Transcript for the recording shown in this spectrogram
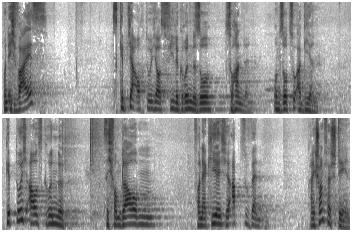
Und ich weiß, Es gibt ja auch durchaus viele Gründe, so zu handeln und so zu agieren. Es gibt durchaus Gründe, sich vom Glauben, von der Kirche abzuwenden. Kann ich schon verstehen.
